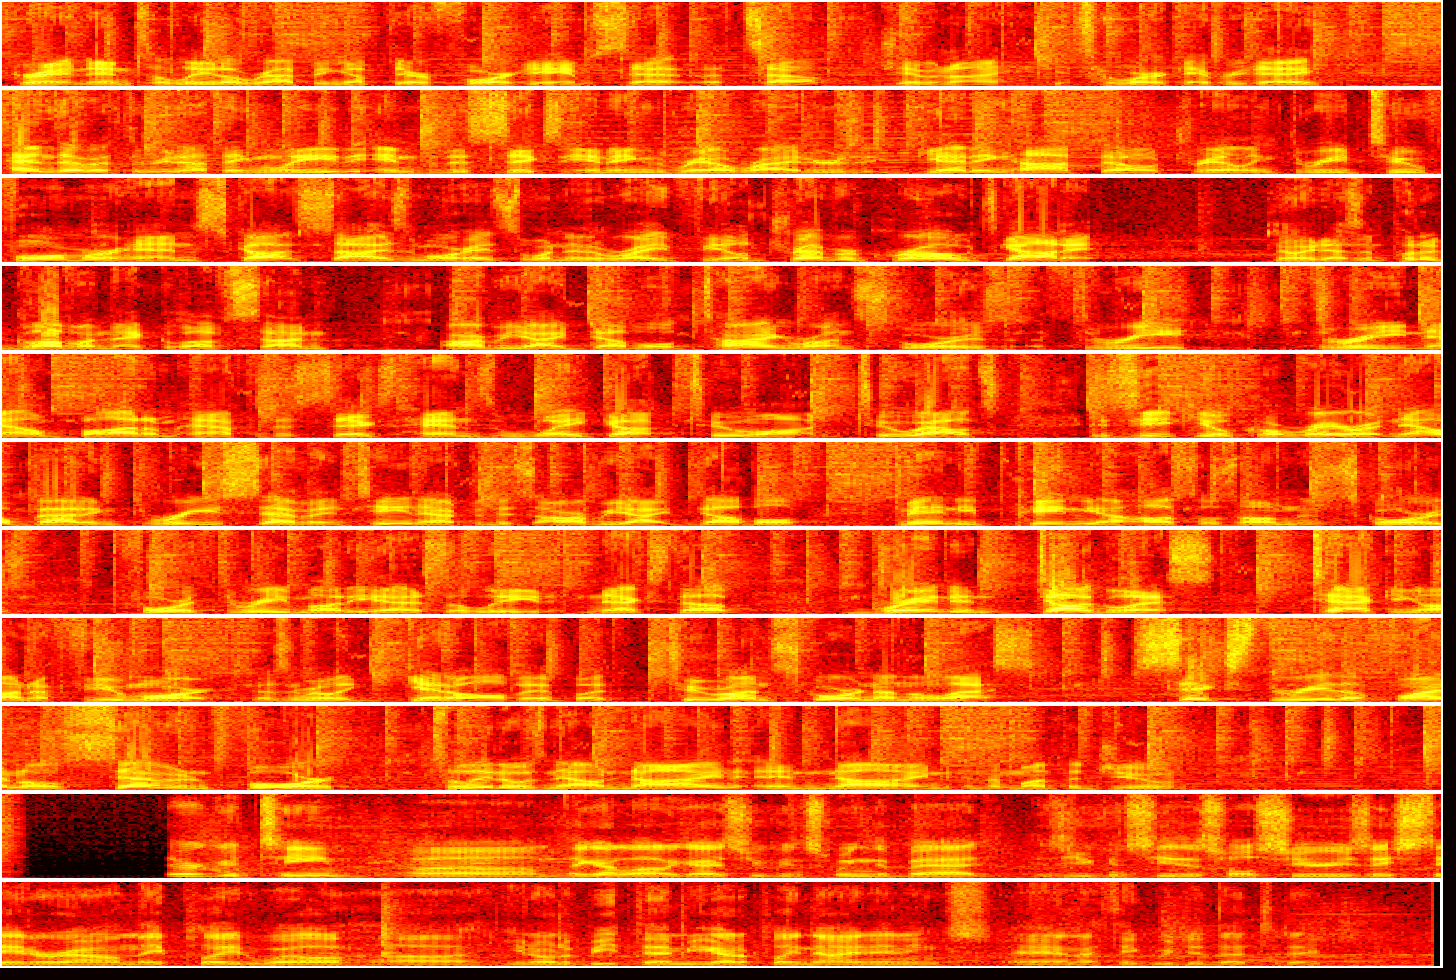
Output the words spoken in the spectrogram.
Scranton and Toledo wrapping up their four-game set. That's how Jim and I get to work every day. Hens have a 3-0 lead into the sixth inning. The Rail Riders getting hot, though, trailing 3-2. Former Hens Scott Sizemore hits one in the right field. Trevor Crowe's got it. No, he doesn't. Put a glove on that glove, son. RBI double. Tying run scores 3-3. Now bottom half of the sixth. Hens wake up. Two on, two outs. Ezequiel Carrera now batting 317 after this RBI double. Manny Pina hustles home and scores 4-3. Muddy has the lead. Next up, Brandon Douglas tacking on a few more. Doesn't really get all of it, but two-run score nonetheless. 6-3, the final 7-4. Toledo is now 9 and 9 in the month of June. They're a good team. Um, they got a lot of guys who can swing the bat. As you can see, this whole series, they stayed around, they played well. Uh, you know, to beat them, you got to play nine innings, and I think we did that today.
